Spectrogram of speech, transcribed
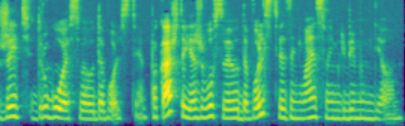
жить другое свое удовольствие. Пока что я живу в свое удовольствие, занимаясь своим любимым делом.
